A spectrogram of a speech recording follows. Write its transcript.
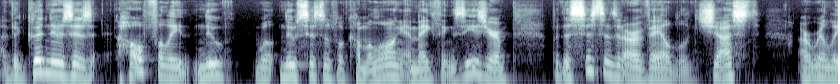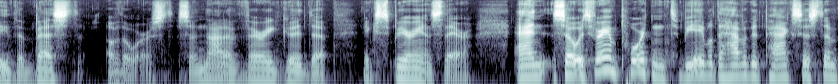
The good news is hopefully new will, new systems will come along and make things easier. But the systems that are available just are really the best of the worst. So, not a very good uh, experience there. And so, it's very important to be able to have a good PACS system,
